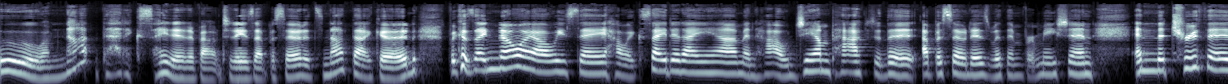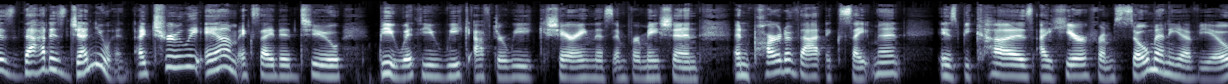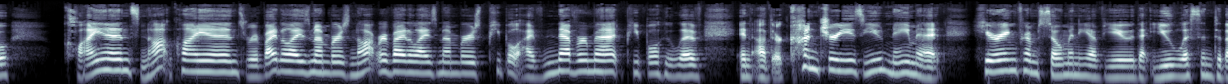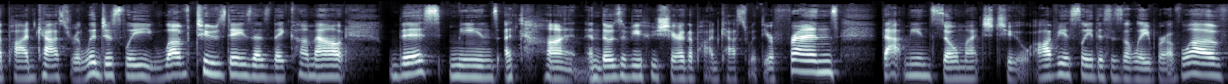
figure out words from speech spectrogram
Ooh, I'm not that excited about today's episode. It's not that good because I know I always say how excited I am and how jam packed the episode is with information. And the truth is, that is genuine. I truly am excited to be with you week after week sharing this information. And part of that excitement is because I hear from so many of you clients, not clients, revitalized members, not revitalized members, people I've never met, people who live in other countries, you name it. Hearing from so many of you that you listen to the podcast religiously, you love Tuesdays as they come out. This means a ton. And those of you who share the podcast with your friends, that means so much too. Obviously, this is a labor of love.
